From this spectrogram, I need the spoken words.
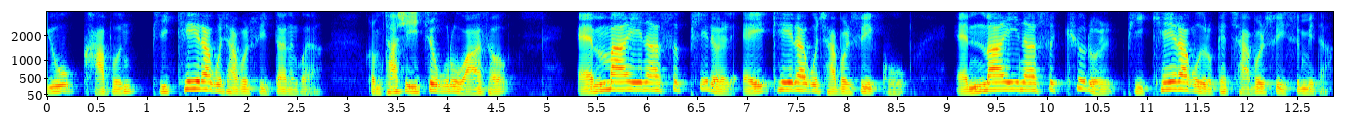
요 값은 BK라고 잡을 수 있다는 거야. 그럼 다시 이쪽으로 와서 n-p를 ak라고 잡을 수 있고 n-q를 bk라고 이렇게 잡을 수 있습니다.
